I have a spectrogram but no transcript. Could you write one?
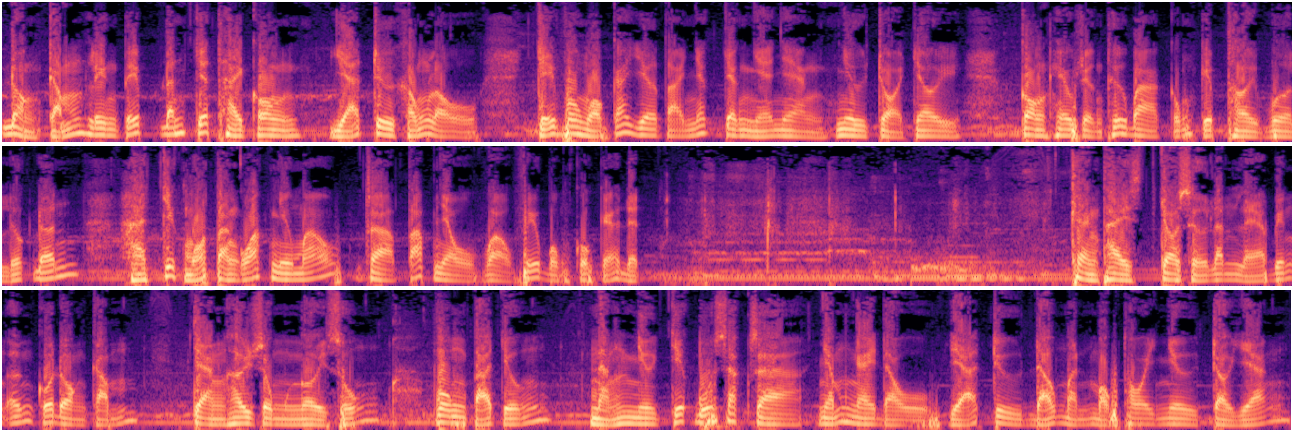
Đoàn cẩm liên tiếp đánh chết hai con giả trư khổng lồ, chỉ vô một cái giơ tay nhấc chân nhẹ nhàng như trò chơi. Con heo rừng thứ ba cũng kịp thời vừa lướt đến, hạ chiếc mỏ tan quát như máu ra táp nhầu vào phía bụng của kẻ địch. Khen thay cho sự lanh lẹ biến ứng của đoàn cẩm, chàng hơi rùng người xuống, vung tả trưởng nặng như chiếc búa sắt ra, nhắm ngay đầu, giả trư đảo mạnh một thôi như trời giáng.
